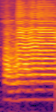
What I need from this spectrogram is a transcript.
Ha ha!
